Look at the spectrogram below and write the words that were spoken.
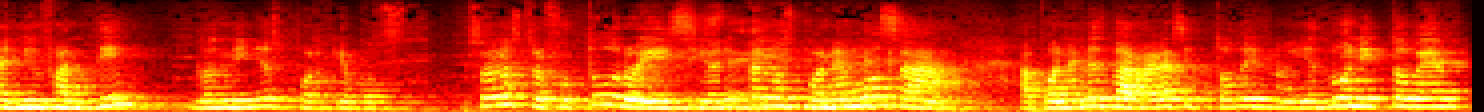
en infantil, los niños, porque pues son nuestro futuro y si ahorita nos ponemos a, a ponerles barreras y todo y, no, y es bonito ver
